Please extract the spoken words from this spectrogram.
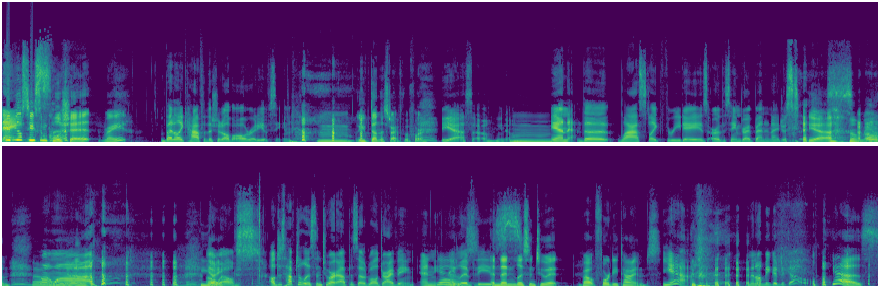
Maybe you'll see some cool shit, right? But like half of the shit I've already have seen. Mm, you've done this drive before. yeah, so you know. Mm. And the last like three days are the same drive Ben and I just did. Yeah. Oh, man. Wah, wah. Yikes. well. I'll just have to listen to our episode while driving and relive these. And then listen to it about 40 times. yeah, then I'll be good to go. Yes.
